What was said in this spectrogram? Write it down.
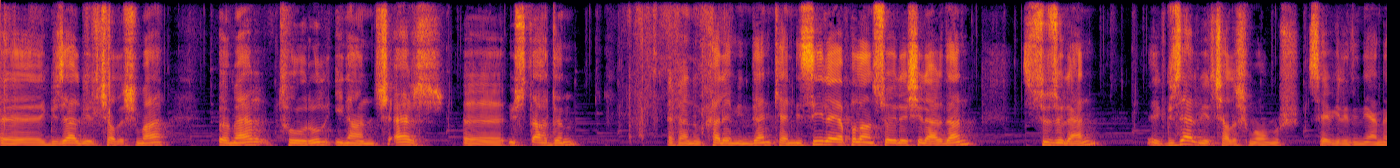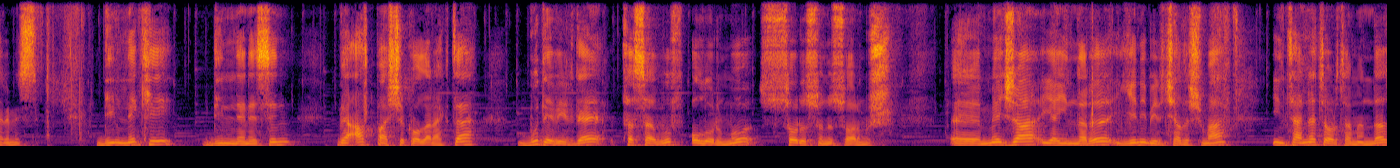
e, güzel bir çalışma. Ömer Tuğrul İnançer e, üstadın efendim kaleminden kendisiyle yapılan söyleşilerden süzülen güzel bir çalışma olmuş sevgili dinleyenlerimiz. Dinle ki dinlenesin ve alt başlık olarak da bu devirde tasavvuf olur mu sorusunu sormuş. E, mecra yayınları yeni bir çalışma. İnternet ortamında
